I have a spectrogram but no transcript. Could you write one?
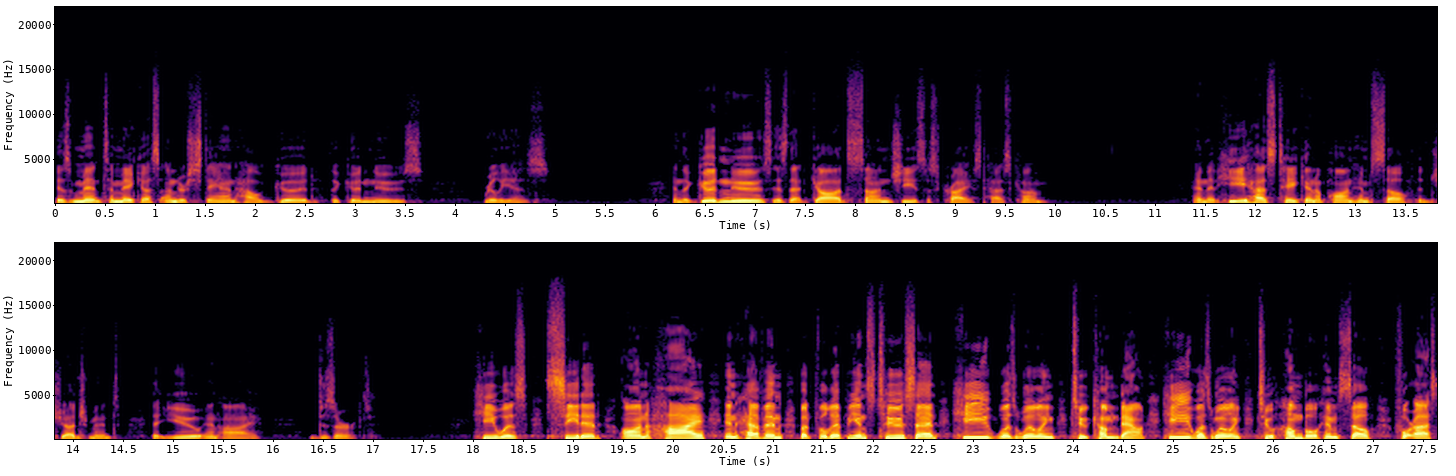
is meant to make us understand how good the good news really is. And the good news is that God's Son, Jesus Christ, has come. And that he has taken upon himself the judgment that you and I deserved. He was seated on high in heaven, but Philippians 2 said he was willing to come down. He was willing to humble himself for us.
